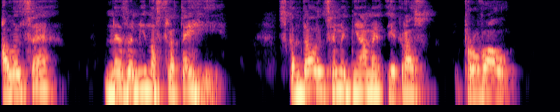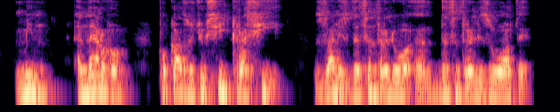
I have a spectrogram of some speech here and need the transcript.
але це не заміна стратегії. Скандали цими днями якраз провал Міненерго показують у всій красі, замість е, децентралізувати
